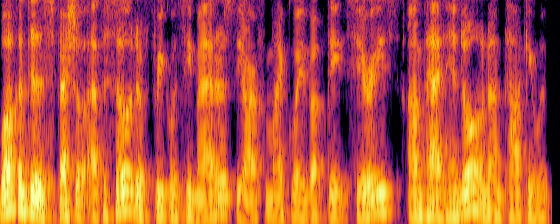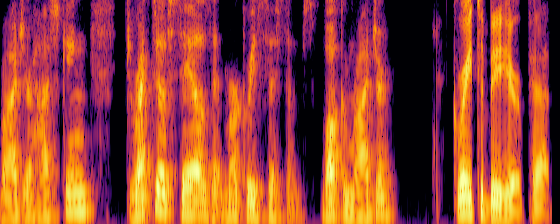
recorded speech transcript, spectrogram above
Welcome to this special episode of Frequency Matters, the RF Microwave Update series. I'm Pat Hindle, and I'm talking with Rodger Hosking, Director of Sales at Mercury Systems. Welcome, Rodger. Great to be here, Pat.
